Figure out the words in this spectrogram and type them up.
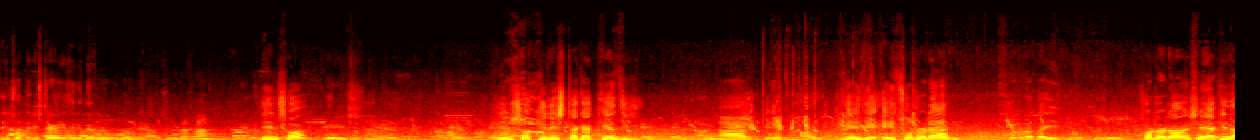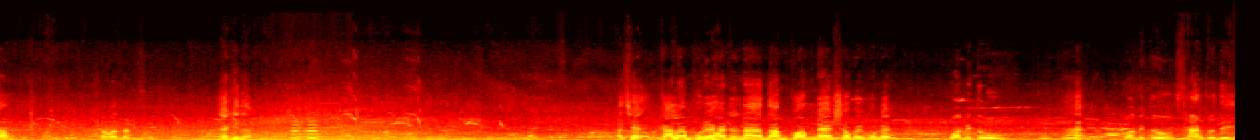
তিনশো তিরিশ টাকা কেজি নিতে হবে। তিনশো? তিনশো তিরিশ টাকা কেজি। আর এই যে এই ছোটোটা ছোটোটা সেই একই দাম? দাম। একই দাম। আচ্ছা কালামপুরে হাটে না দাম কম নেয় সবাই বলে? কমই তো। হ্যাঁ? কমই তো সার তো দেই।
